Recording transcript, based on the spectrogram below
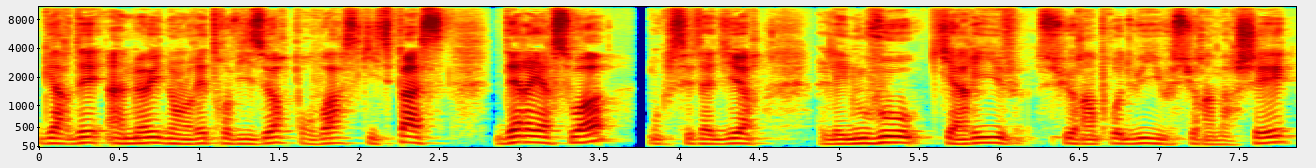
garder un œil dans le rétroviseur pour voir ce qui se passe derrière soi, c'est-à-dire les nouveaux qui arrivent sur un produit ou sur un marché,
